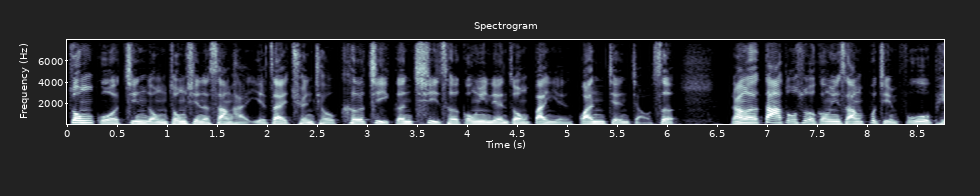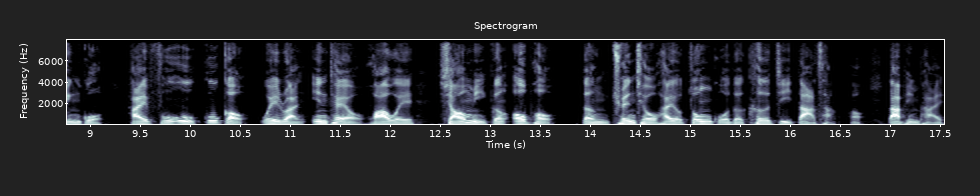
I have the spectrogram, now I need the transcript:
中国金融中心的上海，也在全球科技跟汽车供应链中扮演关键角色。然而，大多数的供应商不仅服务苹果，还服务 Google、微软、Intel、华为、小米跟 OPPO 等全球还有中国的科技大厂、啊大品牌。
